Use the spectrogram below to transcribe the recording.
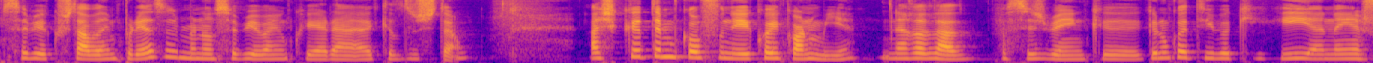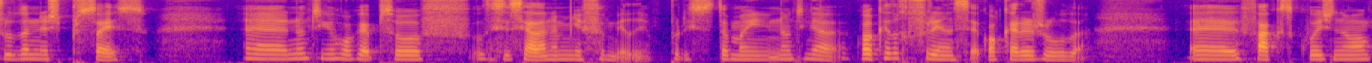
Sabia que gostava de empresas, mas não sabia bem o que era aquilo de gestão. Acho que até me confundi com a economia. Na realidade, vocês veem que, que eu nunca tive aqui guia nem ajuda neste processo. não tinha qualquer pessoa licenciada na minha família, por isso também não tinha qualquer referência, qualquer ajuda. Uh, facto que hoje não,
